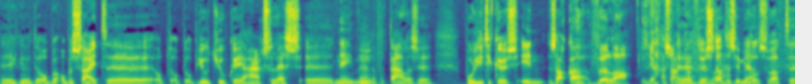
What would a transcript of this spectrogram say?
ik, de, op, op een site, eh, op, op, op YouTube kun je Haagse les eh, nemen. En dan vertalen ze politicus in. Ja, Eh, zakkenvulla, dus dat is inmiddels ja. wat, eh,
